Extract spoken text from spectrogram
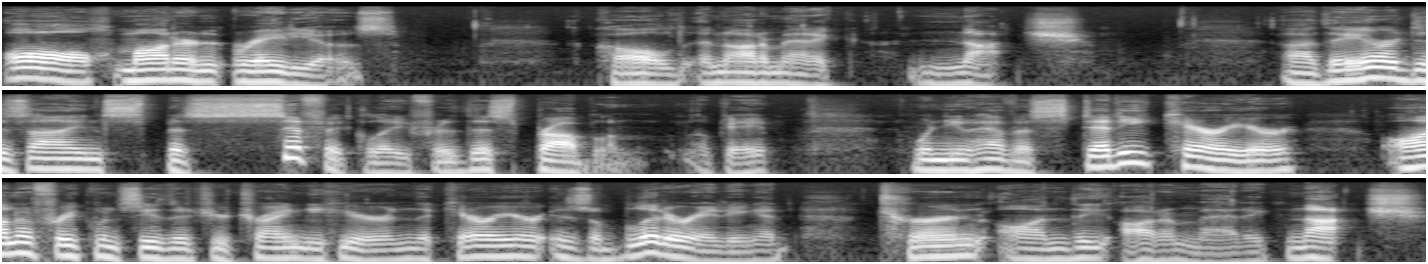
all modern radios called an automatic notch. Uh, they are designed specifically for this problem, okay? when you have a steady carrier on a frequency that you're trying to hear and the carrier is obliterating it, turn on the automatic notch.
